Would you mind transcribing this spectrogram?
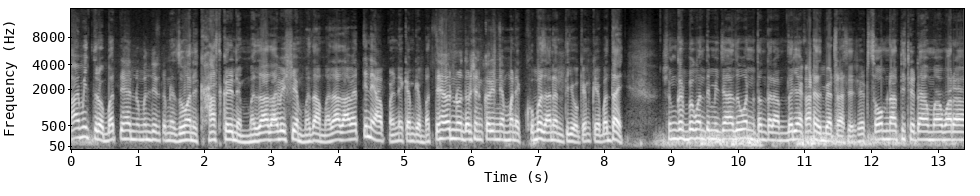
આ મિત્રો બત્તેહરનું મંદિર તમને જોવાની ખાસ કરીને મજા જ આવે છે. મજા મજા જ આવે હતી ને આપણને. કેમ કે બત્તેહરનું દર્શન કરીને મને ખૂબ જ આનંદ થયો. કેમ કે બધાય શંકર ભગવાન તમે જ્યાં જુઓ ને તમે આમ દરિયા કાંઠે જ બેઠા છે. ઠેઠ સોમનાથથી ઠેઠ આમ અમારા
